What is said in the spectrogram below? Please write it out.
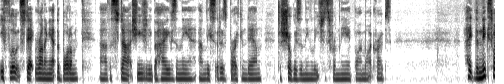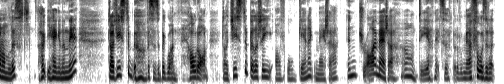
effluent stack running out the bottom, uh, the starch usually behaves in there unless it is broken down to sugars and then leaches from there by microbes. Hey, the next one on the list, I hope you're hanging in there. Digestibility, oh, this is a big one. Hold on. Digestibility of organic matter in dry matter. Oh dear, that's a bit of a mouthful, isn't it?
